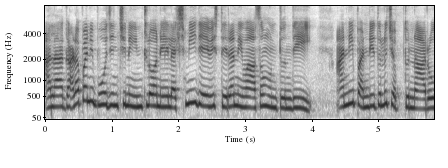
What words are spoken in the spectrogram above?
అలా గడపని పూజించిన ఇంట్లోనే లక్ష్మీదేవి స్థిర నివాసం ఉంటుంది అని పండితులు చెప్తున్నారు.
